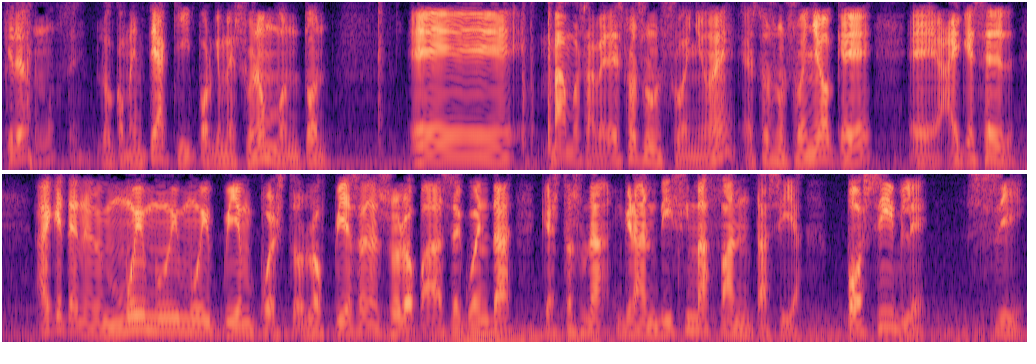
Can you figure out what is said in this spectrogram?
creo, no sé, lo comenté aquí porque me suena un montón. Eh, vamos a ver, esto es un sueño, ¿eh? Esto es un sueño que eh, hay que ser, hay que tener muy, muy, muy bien puestos los pies en el suelo para darse cuenta que esto es una grandísima fantasía. Posible, sí,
